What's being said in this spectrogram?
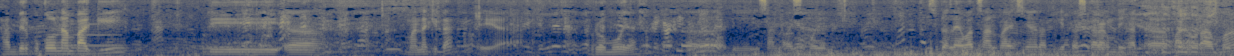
Hampir pukul 6 pagi di eh, mana kita? Iya, Bromo ya, eh, di Sunrise Point. Sudah lewat sunrise-nya, tapi kita sekarang melihat eh, panorama.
